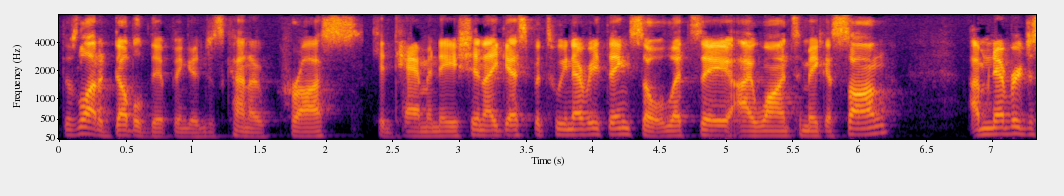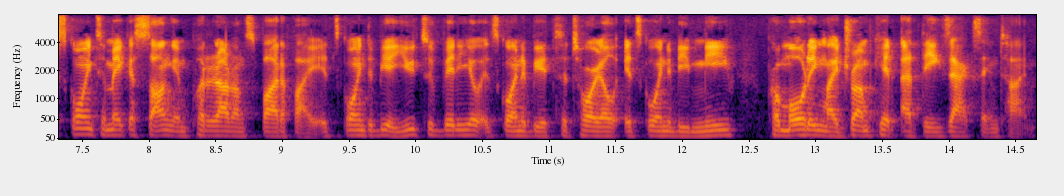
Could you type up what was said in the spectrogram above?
There's a lot of double dipping and just kind of cross contamination, I guess, between everything. So let's say I want to make a song I'm never just going to make a song and put it out on Spotify. It's going to be a YouTube video, it's going to be a tutorial, it's going to be me promoting my drum kit at the exact same time.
